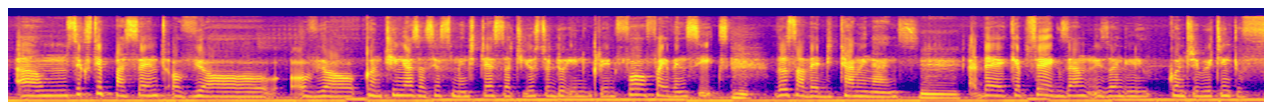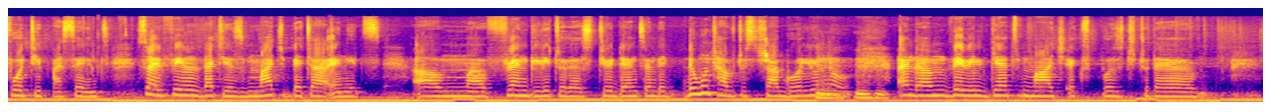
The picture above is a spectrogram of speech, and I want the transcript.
um, 60% of your of your continuous assessment tests that you used to do in grade four, five, and 6 those are the determinants. Mm. The KEPSEA exam is only contributing to 40%. So I feel that is much better and it's um, uh, friendly to the students and they, they won't have to struggle, you know. mhm. And um, they will get much exposed to the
